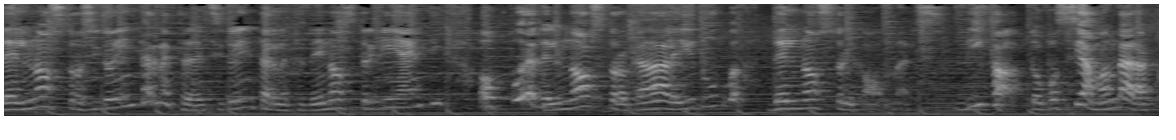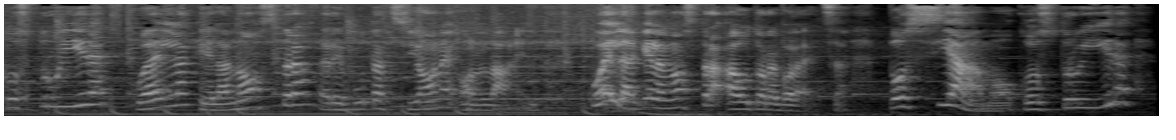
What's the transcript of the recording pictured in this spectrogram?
del nostro sito internet, del sito internet dei nostri clienti oppure del nostro canale YouTube, del nostro e-commerce. Di fatto possiamo andare a costruire quella che è la nostra reputazione online, quella che è la nostra autorevolezza. Possiamo costruire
